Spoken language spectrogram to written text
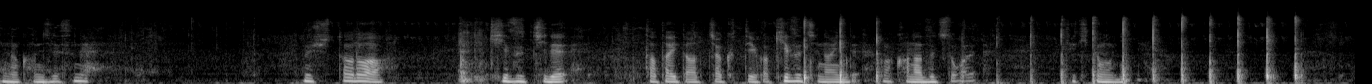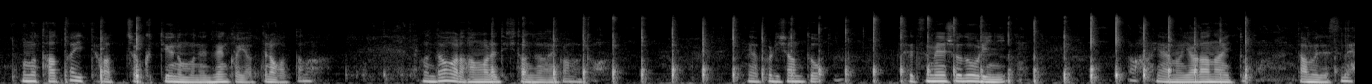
こんな感じですねそしたら傷地で叩いた圧着っていうか傷地ないんで、まあ、金槌とかで適当にこの叩いて発着っていうのもね、前回やってなかったな。だから剥がれてきたんじゃないかなと。やっぱりちゃんと説明書通りにあのやらないとダメですね。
